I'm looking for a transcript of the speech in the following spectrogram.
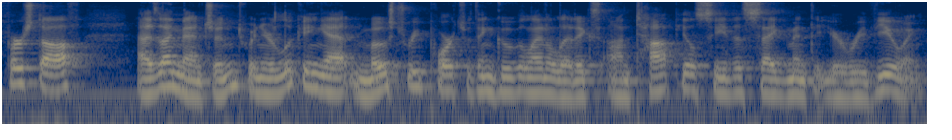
First off, as I mentioned, when you're looking at most reports within Google Analytics, on top you'll see the segment that you're reviewing.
